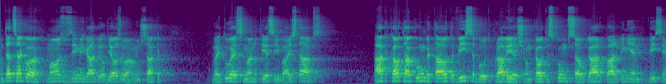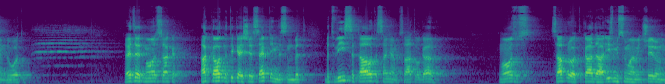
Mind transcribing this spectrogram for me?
Un tad seko Mūzes zīmīgā atbilde Jozovā. Viņš saka, vai tu esi manu tiesību aizstāvis? Ak, kaut tā kunga tauta visa būtu pravieši, un kaut tas kungs savu garu pār viņiem visiem dotu. Redzēt, Mozus saka, ak, kaut ne tikai šie 70, bet, bet visa tauta saņem svēto garu. Mozus saprot, kādā izmisumā viņš ir, un,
